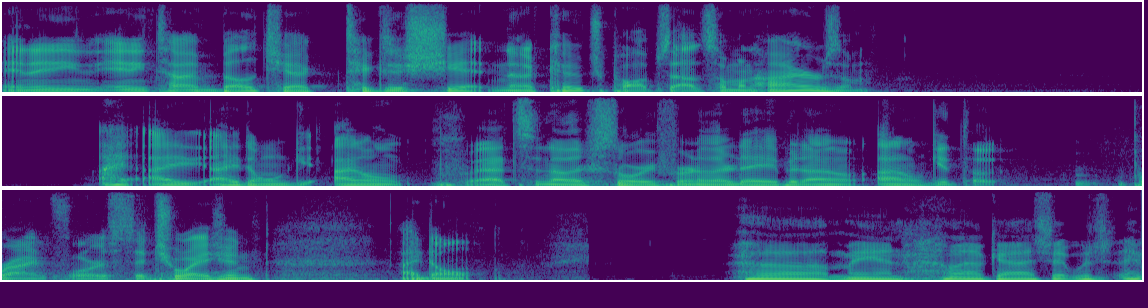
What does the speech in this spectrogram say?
And any anytime Belichick takes a shit and a coach pops out, someone hires him. I, I, I don't get I don't that's another story for another day, but I don't I don't get the Brian Flores situation. I don't. Oh man, well, guys, it was uh,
